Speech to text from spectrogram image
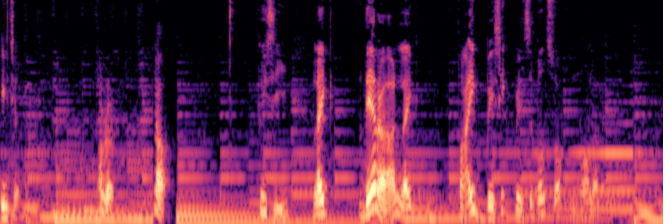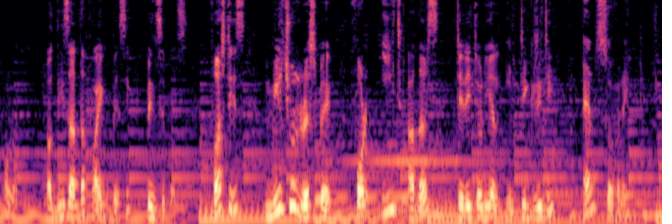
each other. Alright, now we see like there are like five basic principles of non alignment. Alright, now these are the five basic principles. First is mutual respect for each other's territorial integrity and sovereignty.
